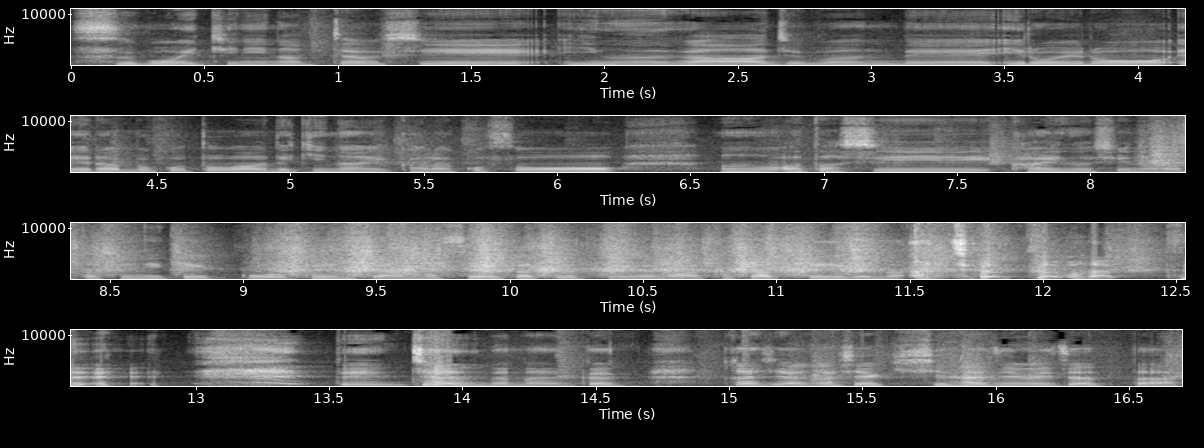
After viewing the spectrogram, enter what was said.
ー、すごい気になっちゃうし犬が自分でいろいろ選ぶことはできないからこそ、うん、私飼い主の私に結構てんちゃんの生活っていうのはかかっているなちょっと待っててんちゃんがなんかガシャガシャし始めちゃった。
